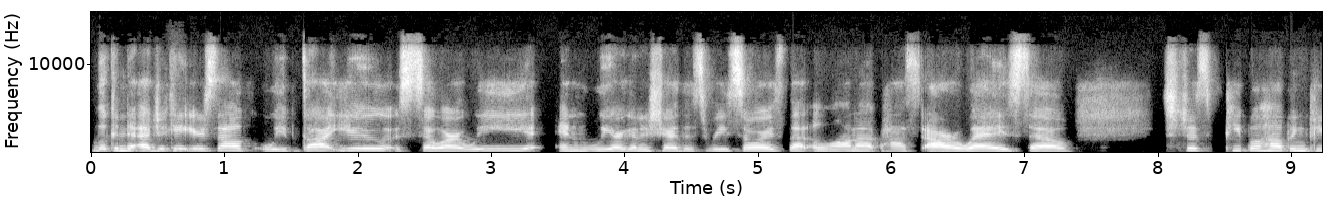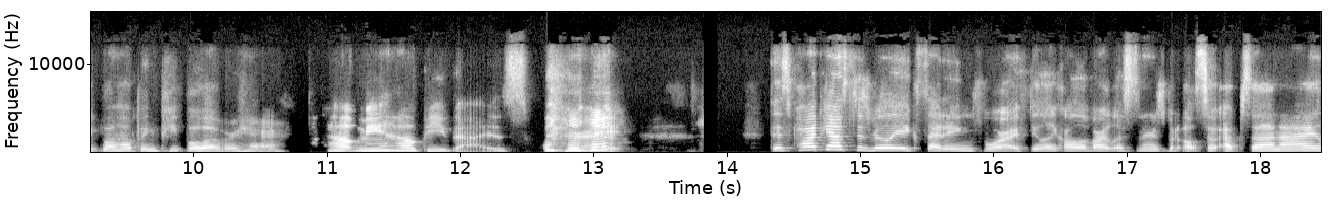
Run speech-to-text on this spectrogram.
looking to educate yourself, we've got you. So are we. And we are going to share this resource that Elana passed our way. So it's just people helping people helping people over here. Help me help you guys. Right. this podcast is really exciting for I feel like all of our listeners, but also Epsa and I.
